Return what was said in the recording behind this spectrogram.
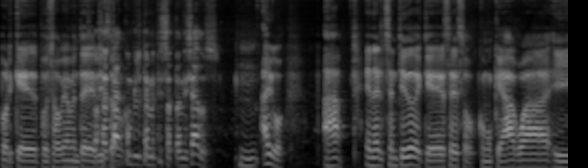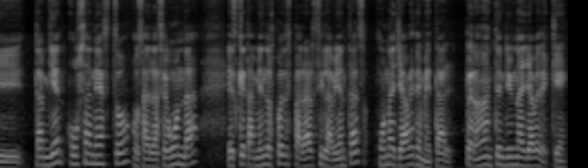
porque pues obviamente... o sea, visto- están completamente satanizados. Mm, algo. Ajá, en el sentido de que es eso, como que agua y también usan esto, o sea, la segunda es que también los puedes parar si la avientas una llave de metal, pero no entendí una llave de qué.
